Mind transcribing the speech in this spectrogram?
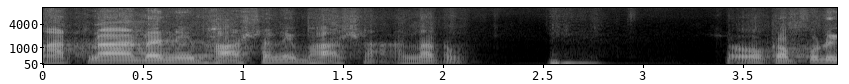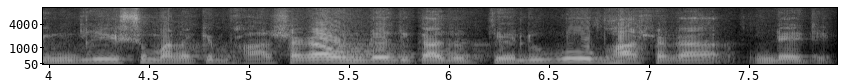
మాట్లాడని భాషని భాష అన్నారు సో ఒకప్పుడు ఇంగ్లీషు మనకి భాషగా ఉండేది కాదు తెలుగు భాషగా ఉండేది.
